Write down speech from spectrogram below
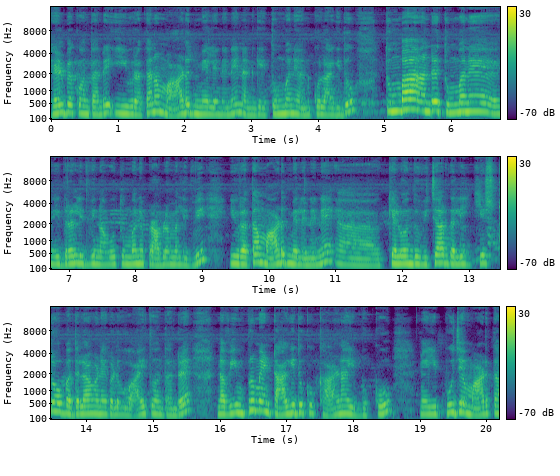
ಹೇಳಬೇಕು ಅಂತಂದರೆ ಈ ವ್ರತನ ಮಾಡಿದ ಮೇಲೆನೇ ನನಗೆ ತುಂಬಾ ಅನುಕೂಲ ಆಗಿದ್ದು, ತುಂಬ ಅಂದರೆ ತುಂಬಾ ಇದರಲ್ಲಿದ್ವಿ ನಾವು ತುಂಬಾ ಪ್ರಾಬ್ಲಮಲ್ಲಿದ್ವಿ. ಈ ವ್ರತ ಮಾಡಿದ ಮೇಲೆನೇ ಕೆಲವೊಂದು ವಿಚಾರದಲ್ಲಿ ಎಷ್ಟೋ ಬದಲಾವಣೆಗಳು ಆಯಿತು ಅಂತಂದರೆ ನಾವು ಇಂಪ್ರೂವ್ಮೆಂಟ್ ಆಗಿದ್ದಕ್ಕೂ ಕಾರಣ ಈ ಬುಕ್ಕು ಈ ಪೂಜೆ ಮಾಡ್ತಾ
